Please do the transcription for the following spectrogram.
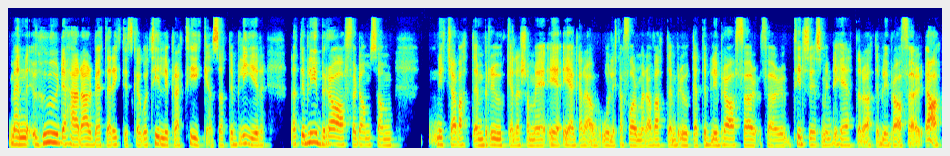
men hur det här arbetet riktigt ska gå till i praktiken så att det blir, att det blir bra för dem som nyttjar vattenbruk eller som är ägare av olika former av vattenbruk, att det blir bra för, för tillsynsmyndigheter och att det blir bra för ja,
